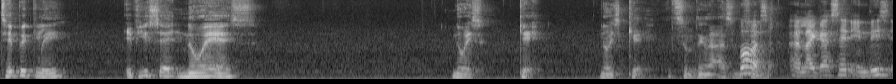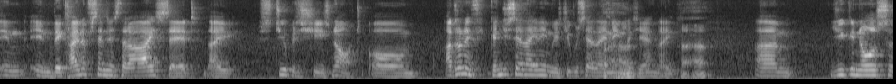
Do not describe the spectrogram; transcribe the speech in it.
typically, if you say no es, no es que, no es que, it's something that hasn't But uh, like I said, in this, in in the kind of sentence that I said, like stupid, she's not. Or I don't know if can you say that in English. You would say that in Uh-huh. English, yeah. Like Uh huh. um, you can also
